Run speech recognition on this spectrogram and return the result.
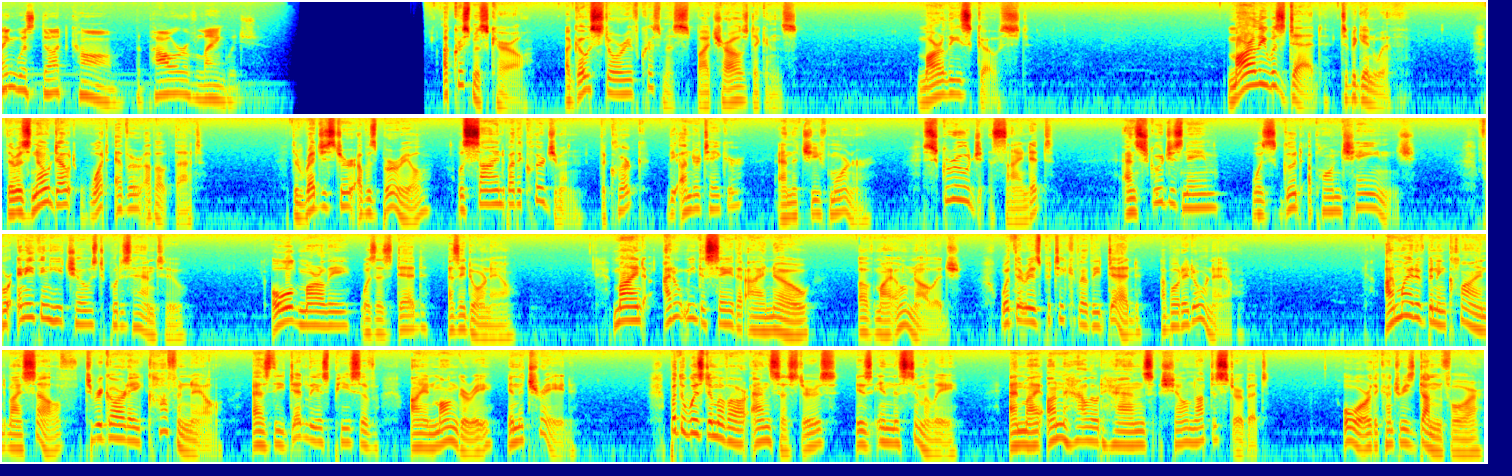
TheLinguist.com The Power of Language. A Christmas Carol, A Ghost Story of Christmas by Charles Dickens. Marley's Ghost. Marley was dead, to begin with. There is no doubt whatever about that. The register of his burial was signed by the clergyman, the clerk, the undertaker, and the chief mourner. Scrooge signed it, and Scrooge's name was good upon change, for anything he chose to put his hand to. Old Marley was as dead as a doornail. Mind, I don't mean to say that I know, of my own knowledge, what there is particularly dead about a doornail. I might have been inclined myself to regard a coffin nail as the deadliest piece of ironmongery in the trade. But the wisdom of our ancestors is in the simile, and my unhallowed hands shall not disturb it, or the country's done for.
